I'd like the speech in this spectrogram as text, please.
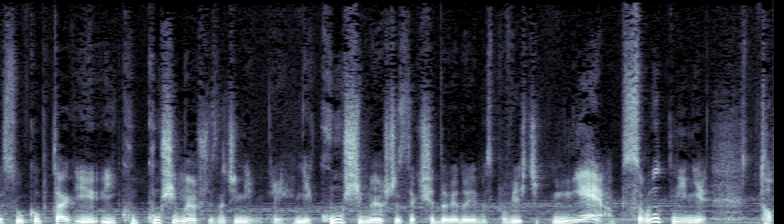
e, sukub, tak? I, i ku, kusi mężczyzn, znaczy nie, nie, nie kusi mężczyzn, jak się dowiadujemy z powieści. Nie, absolutnie nie. To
